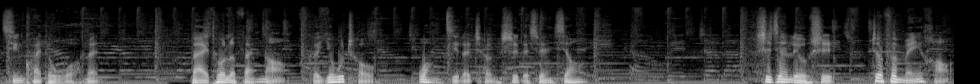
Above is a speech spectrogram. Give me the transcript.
轻快的我们。摆脱了烦恼和忧愁，忘记了城市的喧嚣。时间流逝，这份美好，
